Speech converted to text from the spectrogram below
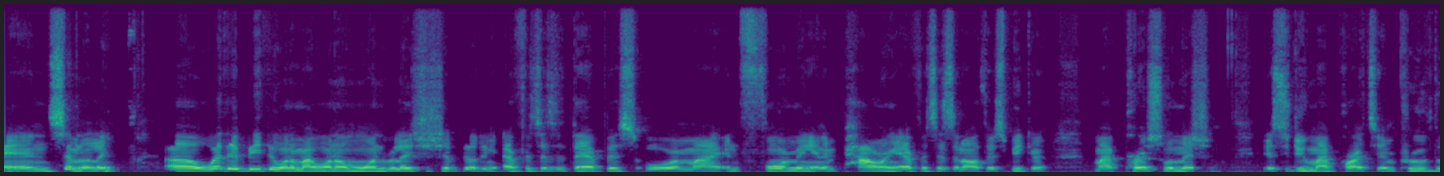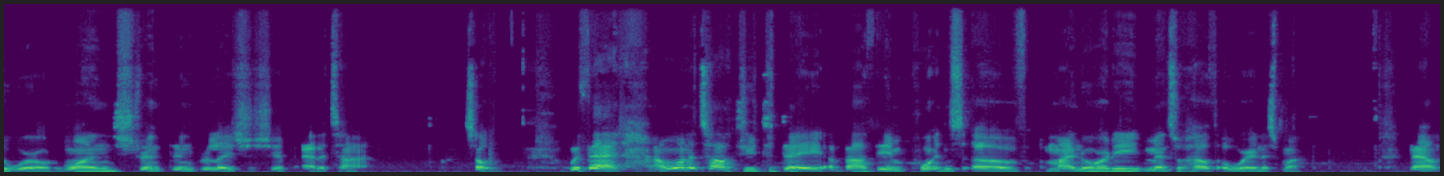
And similarly, uh, whether it be through one of my one on one relationship building efforts as a therapist or my informing and empowering efforts as an author speaker, my personal mission is to do my part to improve the world one strengthened relationship at a time. So, with that, I want to talk to you today about the importance of Minority Mental Health Awareness Month. Now,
